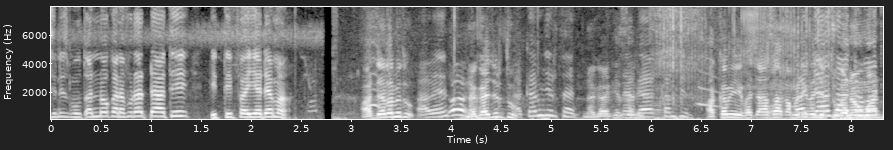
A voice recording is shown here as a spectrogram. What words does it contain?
isinis muuxannoo kana fudhadhaati itti fayyadama. Aadde Alamitu nagaa jirtu? Akkam jirtan? Nagaa keessani? Nagaa akkam jirtu? Akkamii facaasaa qamadii Facaasaa ganamumaan?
